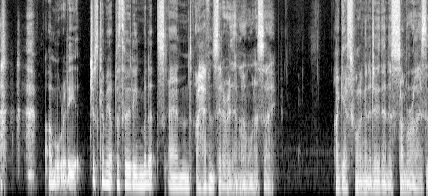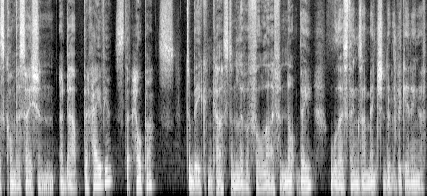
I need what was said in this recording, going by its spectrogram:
I'm already just coming up to 13 minutes and I haven't said everything I want to say. I guess what I'm going to do then is summarize this conversation about behaviors that help us to be concussed and live a full life and not be all those things I mentioned at the beginning of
